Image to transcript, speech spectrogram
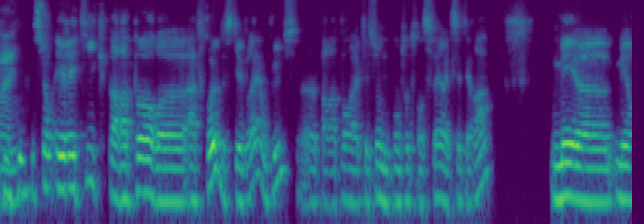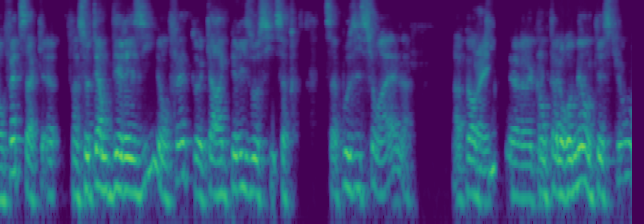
une position hérétique par rapport euh, à Freud, ce qui est vrai en plus, euh, par rapport à la question du contre-transfert, etc. Mais, euh, mais en fait, ça, ce terme d'hérésie, en fait, caractérise aussi sa, sa, position à elle, à Pearl quand elle remet en question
